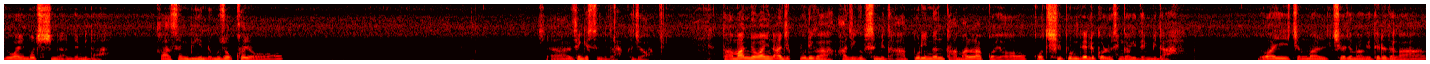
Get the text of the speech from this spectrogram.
요 아이 놓치시면 안 됩니다. 가성비 너무 좋고요. 잘 생겼습니다. 그죠? 다만 요 아이는 아직 뿌리가 아직 없습니다. 뿌리는 다 말랐고요. 곧 실뿌리 내릴 걸로 생각이 됩니다. 요 아이 정말 저렴하게 데려다가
